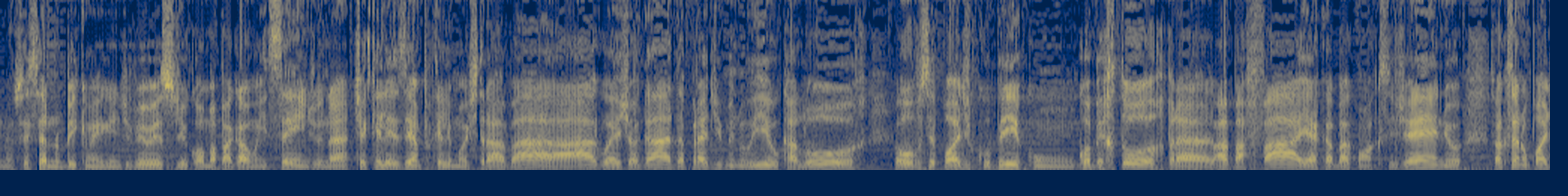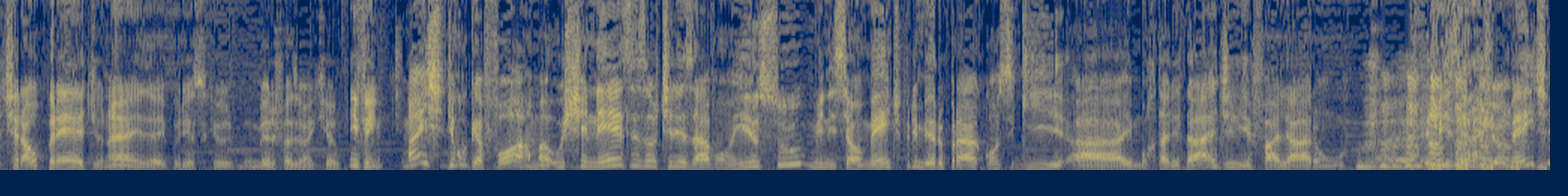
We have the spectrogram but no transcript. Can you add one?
não sei se era no Bigman que a gente viu isso de como apagar um incêndio, né? Tinha aquele exemplo que ele mostrava, ah, a água é jogada pra diminuir o calor, ou você pode cobrir com um cobertor pra abafar e acabar com oxigênio, só que você não pode tirar o prédio, né? E aí por isso que os bombeiros faziam aquilo. Enfim, mas de qualquer forma, os chineses utilizavam isso inicialmente, primeiro pra conseguir a imortalidade e falharam eh, miseravelmente,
